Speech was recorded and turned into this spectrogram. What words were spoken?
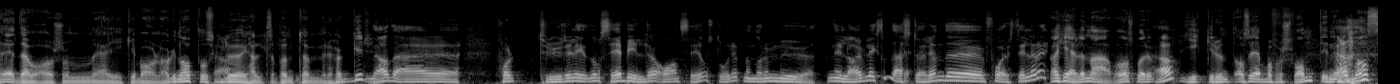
Det, det var som jeg gikk i barnehagen natt og skulle helse på en tømmerhugger. Ja, det er Folk tror det, de ser bilder, og han ser jo stor ut, men når de møter den i live, liksom, det er større enn du forestiller deg. Ja, hele neven hans bare Ja. gikk rundt, altså jeg bare forsvant inn i Ja. hånda hans.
